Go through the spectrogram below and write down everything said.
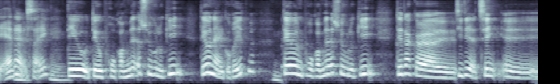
Det er det mm. altså ikke. Mm. Det, er jo, det er jo programmeret psykologi. Det er jo en algoritme. Det er jo en programmeret psykologi. Det, der gør øh, de der ting øh,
